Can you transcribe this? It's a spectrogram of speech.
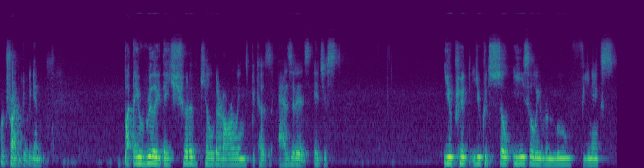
or try to do it again. But they really, they should have killed their darlings because as it is, it just, you could, you could so easily remove Phoenix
